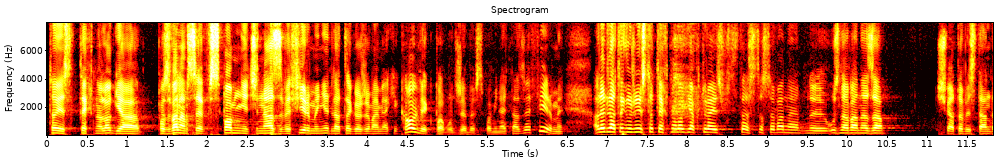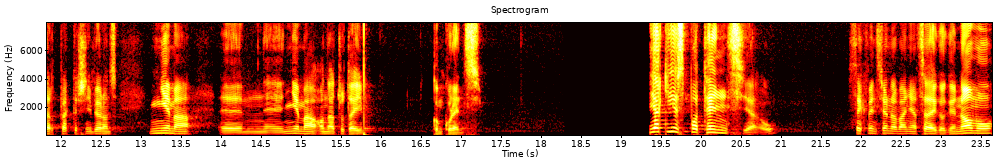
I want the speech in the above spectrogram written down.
To jest technologia, pozwalam sobie wspomnieć nazwę firmy nie dlatego, że mam jakikolwiek powód, żeby wspominać nazwę firmy, ale dlatego, że jest to technologia, która jest stosowana, y, uznawana za światowy standard, praktycznie biorąc, nie ma, nie ma ona tutaj konkurencji. Jaki jest potencjał sekwencjonowania całego genomu?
